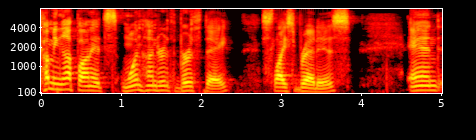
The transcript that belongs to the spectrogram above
coming up on its 100th birthday, sliced bread is. And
